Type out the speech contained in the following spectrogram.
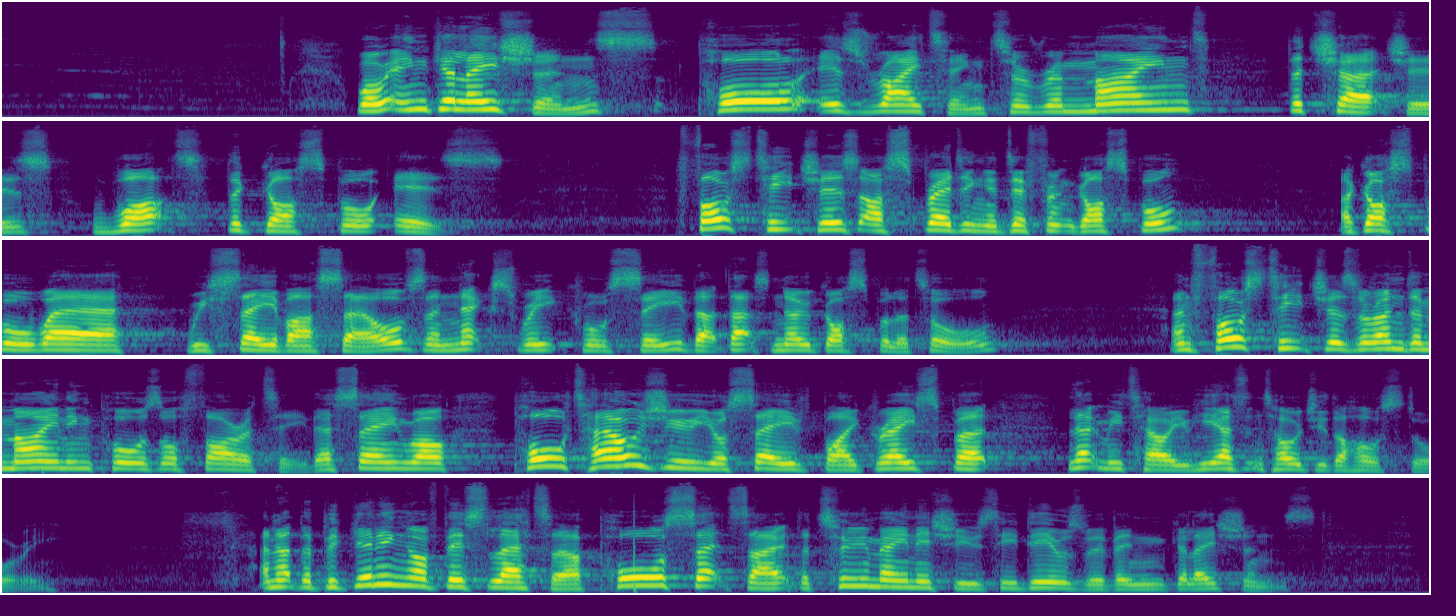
Well, in Galatians, Paul is writing to remind the churches what the gospel is. False teachers are spreading a different gospel, a gospel where we save ourselves, and next week we'll see that that's no gospel at all. And false teachers are undermining Paul's authority. They're saying, well, Paul tells you you're saved by grace, but let me tell you, he hasn't told you the whole story. And at the beginning of this letter, Paul sets out the two main issues he deals with in Galatians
